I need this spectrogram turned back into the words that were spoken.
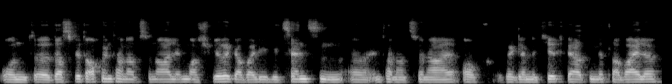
und äh, das wird auch international immer schwieriger, weil die Lizenzen äh, international auch reglementiert werden mittlerweile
